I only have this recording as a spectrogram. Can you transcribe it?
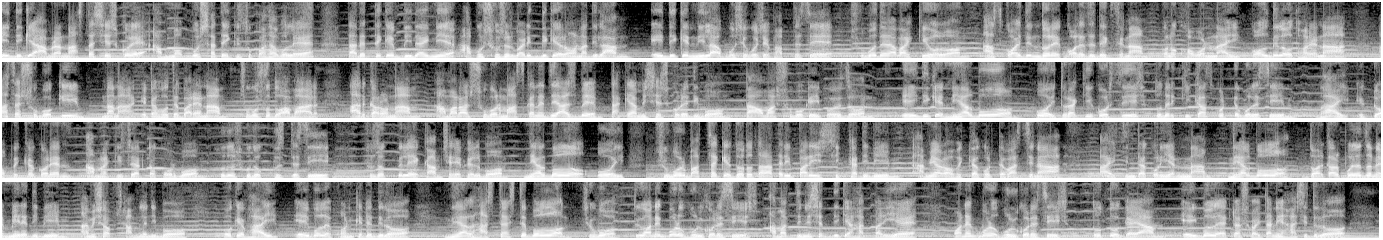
এইদিকে আমরা নাস্তা শেষ করে আম্মু আব্বুর সাথে কিছু কথা বলে তাদের থেকে বিদায় নিয়ে আপু শ্বশুর বাড়ির দিকে রওনা দিলাম। এইদিকে নীলা বসে বসে ভাবতেছে, শুভদের আবার কি হলো? আজ কয়দিন ধরে কলেজে দেখছি না, কোনো খবর নাই? কল দিলেও ধরে না। আচ্ছা শুভ কি? না না, এটা হতে পারে না। শুভ শুধু আমার। আর কারও নাম? আমার আর শুভর মাঝখানে যে আসবে, তাকে আমি শেষ করে দিব। তা আমার শুভকেই প্রয়োজন। এইদিকে নিহাল বউ, ওই, তোরা কি করছিস? তোদের কি কাজ করতে বলেছি? ভাই, একটু অপেক্ষা করেন, আমরা কিছু একটা করব। শুধু সুযোগ খুঁজতেছি। সুযোগ পেলে কাম ছেড়ে ফেলব। নিহাল বলল, ওই শুভর বাচ্চাকে যত তাড়াতাড়ি পারিস শিক্ষা দিবি। আমি আর অপেক্ষা করতে পারছি না। ভাই চিন্তা করিয়েন না। নেহাল বলল, দরকার প্রয়োজনে মেরে দিবি। আমি সব সামলে নিব। ওকে ভাই, এই বলে ফোন কেটে দিল। নিয়াল হাসতে হাসতে বলল শুভ তুই অনেক বড় ভুল করেছিস। আমার জিনিসের দিকে হাত বাড়িয়ে অনেক বড় ভুল করেছিস। তো তো গ্যায়াম এই বলে একটা শয়তানি হাসি দিল।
